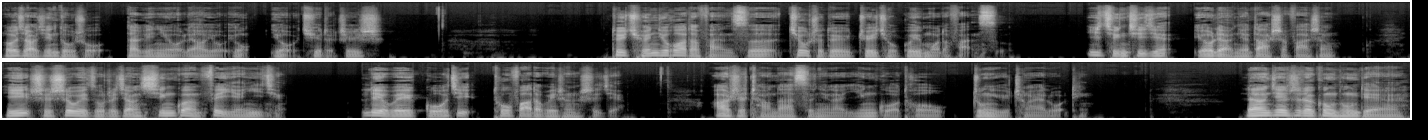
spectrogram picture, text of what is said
罗小新读书带给你有料、有用、有趣的知识。对全球化的反思，就是对追求规模的反思。疫情期间有两件大事发生：一是世卫组织将新冠肺炎疫情列为国际突发的卫生事件；二是长达四年的英国脱欧终于尘埃落定。两件事的共同点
